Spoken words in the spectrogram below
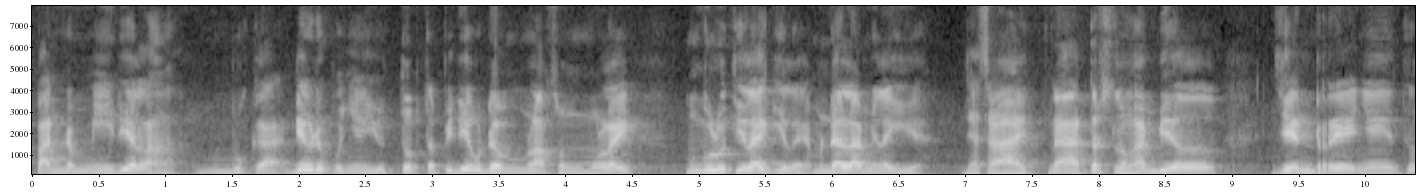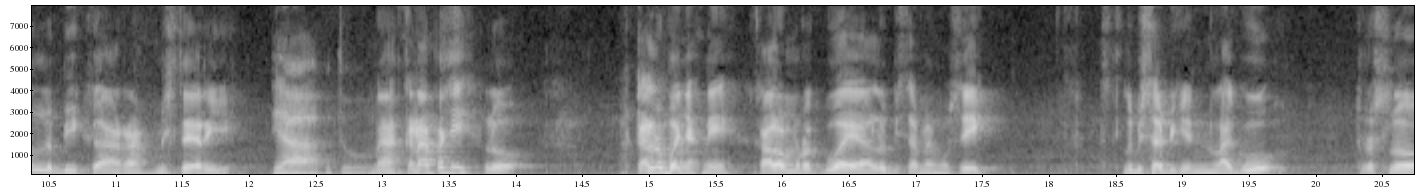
pandemi dia lang buka dia udah punya YouTube tapi dia udah langsung mulai menggeluti lagi lah ya, mendalami lagi ya. That's right. Nah, terus lu ngambil genrenya itu lebih ke arah misteri. Ya, betul. Nah, kenapa sih lu kan lu banyak nih. Kalau menurut gua ya, lu bisa main musik. Lu bisa bikin lagu. Terus lu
